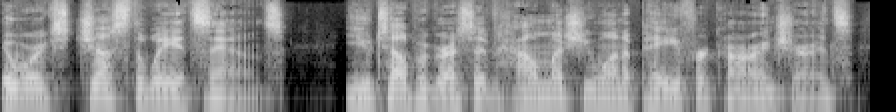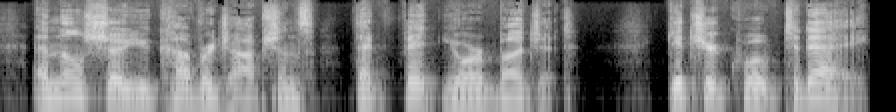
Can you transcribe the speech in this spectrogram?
It works just the way it sounds. You tell Progressive how much you want to pay for car insurance, and they'll show you coverage options that fit your budget. Get your quote today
